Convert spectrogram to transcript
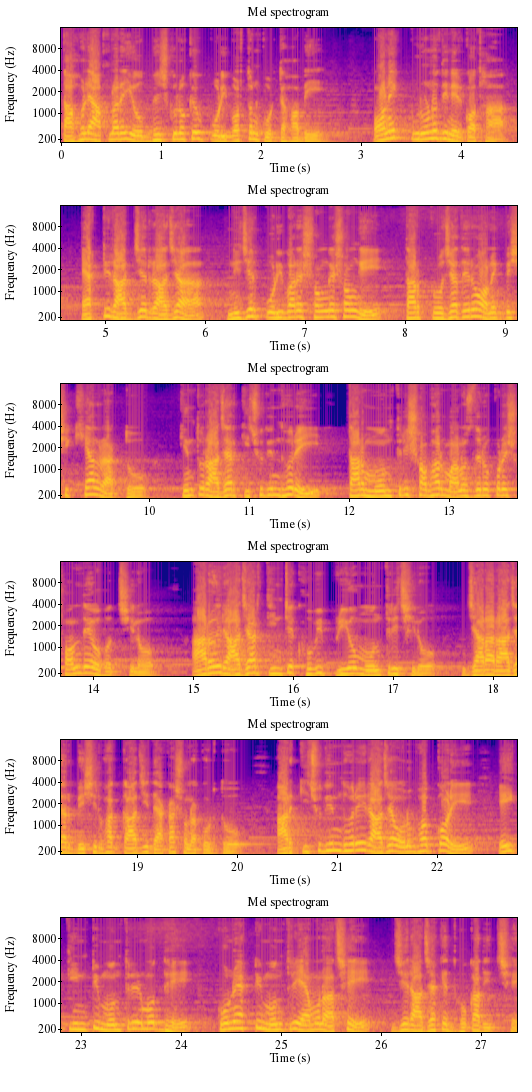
তাহলে আপনার এই অভ্যেসগুলোকেও পরিবর্তন করতে হবে। অনেক পুরনো দিনের কথা, একটি রাজ্যের রাজা নিজের পরিবারের সঙ্গে সঙ্গে তার প্রজাদেরও অনেক বেশি খেয়াল রাখত কিন্তু রাজার কিছুদিন ধরেই তার মন্ত্রিসভার মানুষদের ওপরে সন্দেহ হচ্ছিল। আর ওই রাজার তিনটে খুবই প্রিয় মন্ত্রী ছিল, যারা রাজার বেশিরভাগ কাজই দেখাশোনা করত। আর কিছুদিন ধরেই রাজা অনুভব করে, এই তিনটি মন্ত্রীর মধ্যে কোনো একটি মন্ত্রী এমন আছে যে রাজাকে ধোকা দিচ্ছে,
